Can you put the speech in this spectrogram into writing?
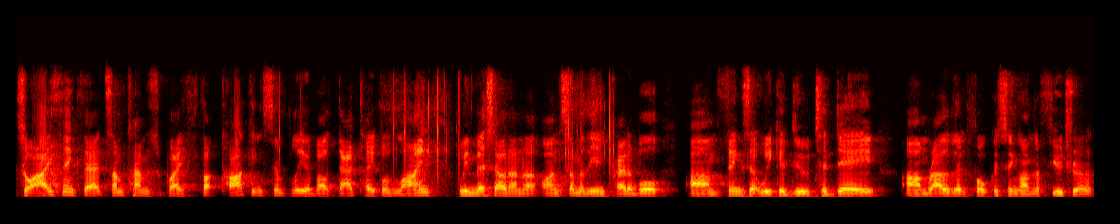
So I think that sometimes by th- talking simply about that type of line, we miss out on a, on some of the incredible um, things that we could do today um, rather than focusing on the future,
